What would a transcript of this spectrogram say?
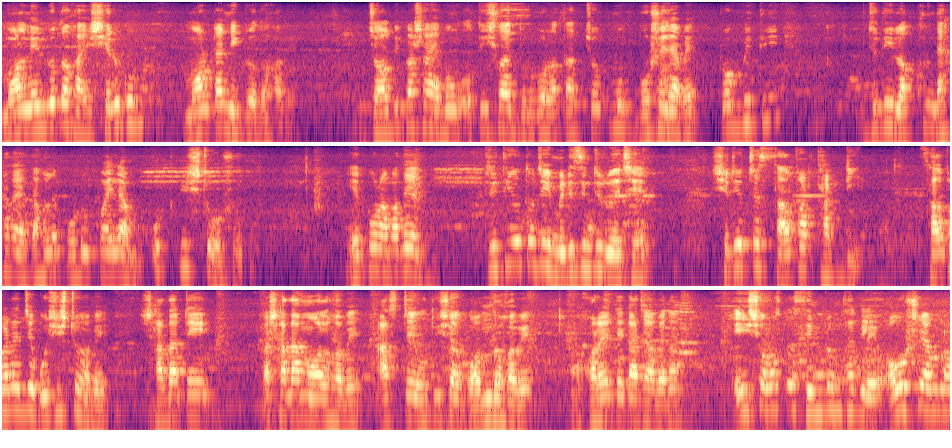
মল নির্গত হয়, সেরকম মলটা নির্গত হবে। জল পিপাসা এবং অতিশয় দুর্বলতা চোখ মুখ বসে যাবে। প্রভৃতি যদি লক্ষণ দেখা দেয়, তাহলে পাইলাম উৎকৃষ্ট ওষুধ। এরপর আমাদের তৃতীয়ত যে মেডিসিনটি রয়েছে, সেটি হচ্ছে সালফার থার্টি। সালফারের যে বৈশিষ্ট্য হবে, সাদাটে বা সাদা মল হবে, আস্তে অতিশয় গন্ধ হবে, ঘরে টেকা যাবে না। এই সমস্ত সিমটম থাকলে অবশ্যই আমরা,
